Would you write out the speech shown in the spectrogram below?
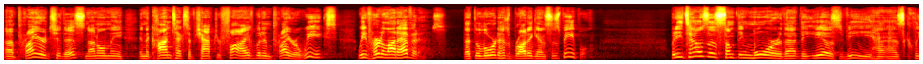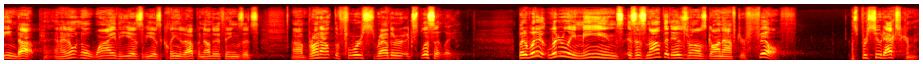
uh, prior to this, not only in the context of chapter 5, but in prior weeks, we've heard a lot of evidence that the Lord has brought against his people. But he tells us something more that the ESV has cleaned up. And I don't know why the ESV has cleaned it up and other things. It's uh, brought out the force rather explicitly. But what it literally means is it's not that Israel has gone after filth, it's pursued excrement.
